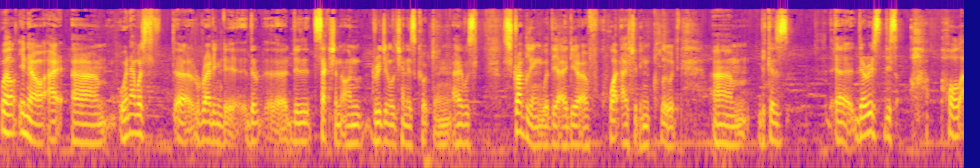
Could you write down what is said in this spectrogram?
Well, you know, I um, when I was uh, writing the the, uh, the, section on regional Chinese cooking, I was struggling with the idea of what I should include um, because uh, there is this whole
